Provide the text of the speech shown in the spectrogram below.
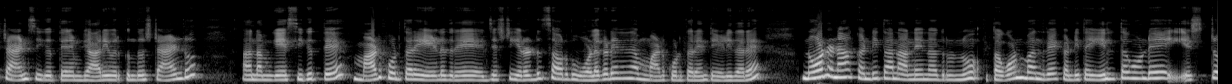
ಸ್ಟ್ಯಾಂಡ್ ಸಿಗುತ್ತೆ, ನಿಮಗೆ ಆರಿ ವರ್ಕಿಂದು ಸ್ಟ್ಯಾಂಡು ನಮಗೆ ಸಿಗುತ್ತೆ, ಮಾಡಿಕೊಡ್ತಾರೆ ಹೇಳಿದ್ರೆ ಜಸ್ಟ್ ಎರಡು ಸಾವಿರದ ಒಳಗಡೆ ನಮ್ಗೆ ಮಾಡಿಕೊಡ್ತಾರೆ ಅಂತ ಹೇಳಿದ್ದಾರೆ. ನೋಡೋಣ, ಖಂಡಿತ ನಾನೇನಾದ್ರೂ ತೊಗೊಂಡು ಬಂದರೆ, ಖಂಡಿತ ಎಲ್ಲಿ ತೊಗೊಂಡೆ, ಎಷ್ಟು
